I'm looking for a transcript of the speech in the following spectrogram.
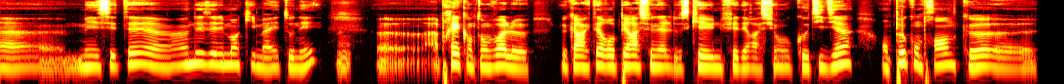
Euh, mais c'était euh, un des éléments qui m'a étonné. Ouais. Euh, après, quand on voit le, le caractère opérationnel de ce qu'est une fédération au quotidien, on peut comprendre que euh,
